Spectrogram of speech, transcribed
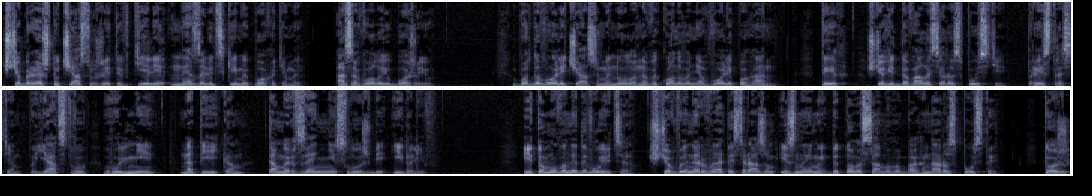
щоб решту часу жити в тілі не за людськими похотями, а за волею Божою. Бо доволі часу минуло на виконування волі поган, тих, що віддавалися розпусті, пристрастям, пияцтву, гульні, напійкам та мерзенній службі ідолів. І тому вони дивуються, що ви не рветесь разом із ними до того самого багна розпусти, тож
